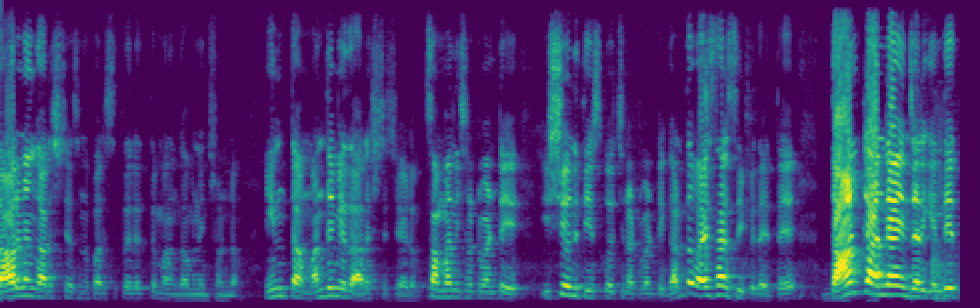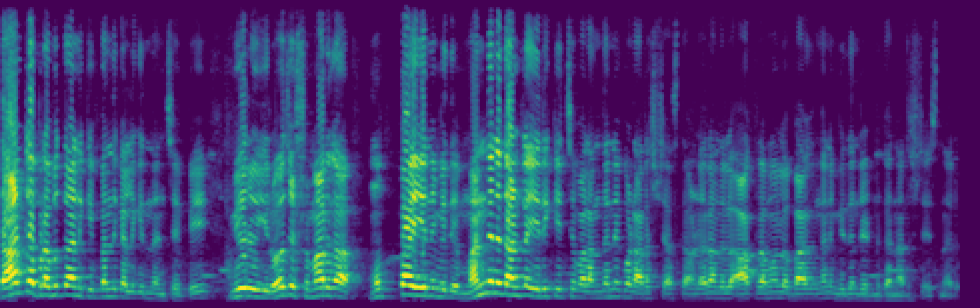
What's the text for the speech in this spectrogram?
దారుణంగా అరెస్ట్ చేసిన పరిస్థితులు అయితే మనం గమనించి ఉండం. ఇంత మంది మీద అరెస్ట్ చేయడం సంబంధించినటువంటి ఇష్యూని తీసుకొచ్చినటువంటి ఘనత వైఎస్ఆర్సీపీది అయితే దాంట్లో అన్యాయం జరిగింది దాంట్లో ప్రభుత్వానికి ఇబ్బంది కలిగిందని చెప్పి మీరు ఈరోజు సుమారుగా ముప్పై ఎనిమిది మందిని దాంట్లో ఇరికిచ్చి వాళ్ళందరినీ కూడా అరెస్ట్ చేస్తూ ఉన్నారు. అందులో ఆ క్రమంలో భాగంగానే మిథున్ రెడ్డిని కానీ అరెస్ట్ చేసినారు.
